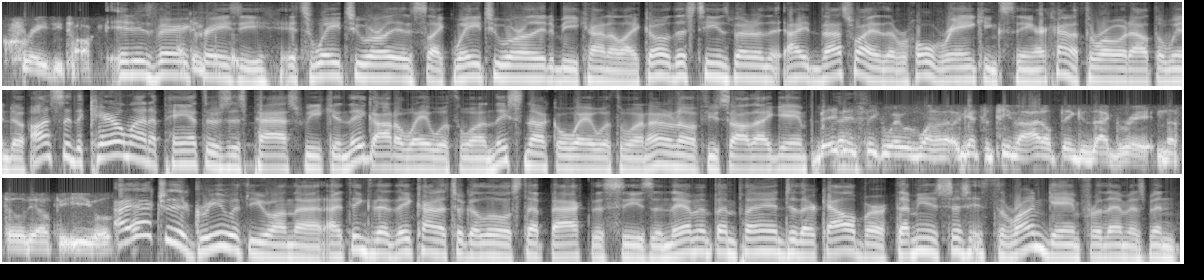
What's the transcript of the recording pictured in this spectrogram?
crazy talk. It is very crazy. It's way too early. It's like way too early to be kind of like, oh, this team's better than. I. That's why the whole rankings thing, I kind of throw it out the window. Honestly, the Carolina Panthers this past weekend, they got away with one. They snuck away with one. I don't know if you saw that game. They did take away with one against a team that I don't think is that great in the Philadelphia Eagles. I actually agree with you on that. I think that they kind of took a little step back this season. They haven't been playing to their caliber. That means it's just it's the run game for them has been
